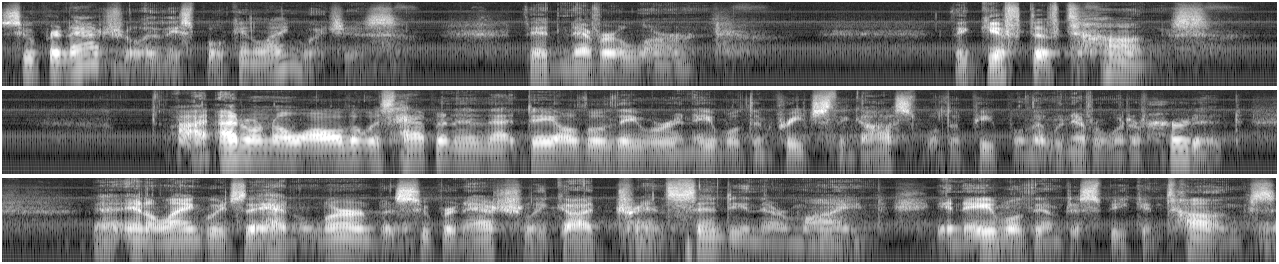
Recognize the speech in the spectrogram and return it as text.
Supernaturally, they spoke in languages they had never learned. The gift of tongues. I, I don't know all that was happening in that day, although they were enabled to preach the gospel to people that would never would have heard it in a language they hadn't learned, but supernaturally, God transcending their mind enabled them to speak in tongues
